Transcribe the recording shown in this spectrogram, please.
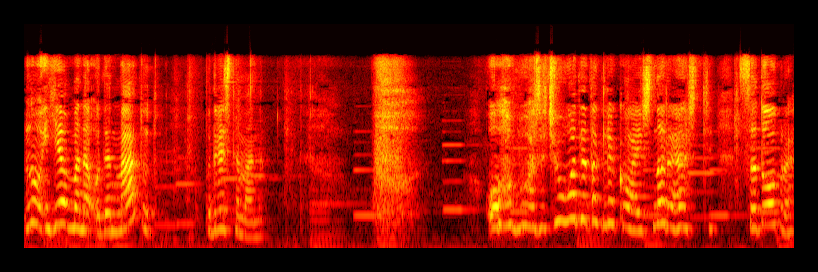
Ну, є в мене один метод. Подивись на мене. Фух. О Боже, чого ти так лякаєш? Нарешті. Все добре.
